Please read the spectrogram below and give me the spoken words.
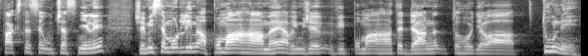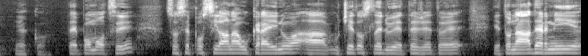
fakt jste se účastnili, že my se modlíme a pomáháme a vím, že vy pomáháte, Dan toho dělá tuny, jako té pomoci, co se posílá na Ukrajinu a určitě to sledujete, že to je, je to nádherný eh,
